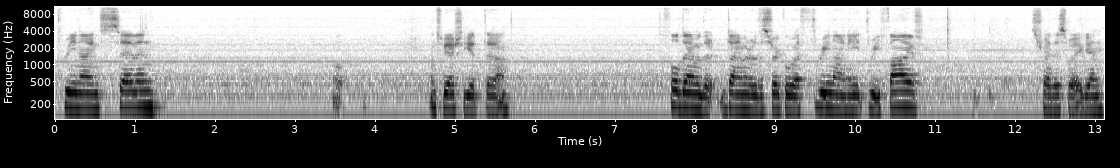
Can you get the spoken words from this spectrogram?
Three nine seven. Well, once we actually get the, the full diameter diameter of the circle, we have three nine eight three five. Let's try this way again.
